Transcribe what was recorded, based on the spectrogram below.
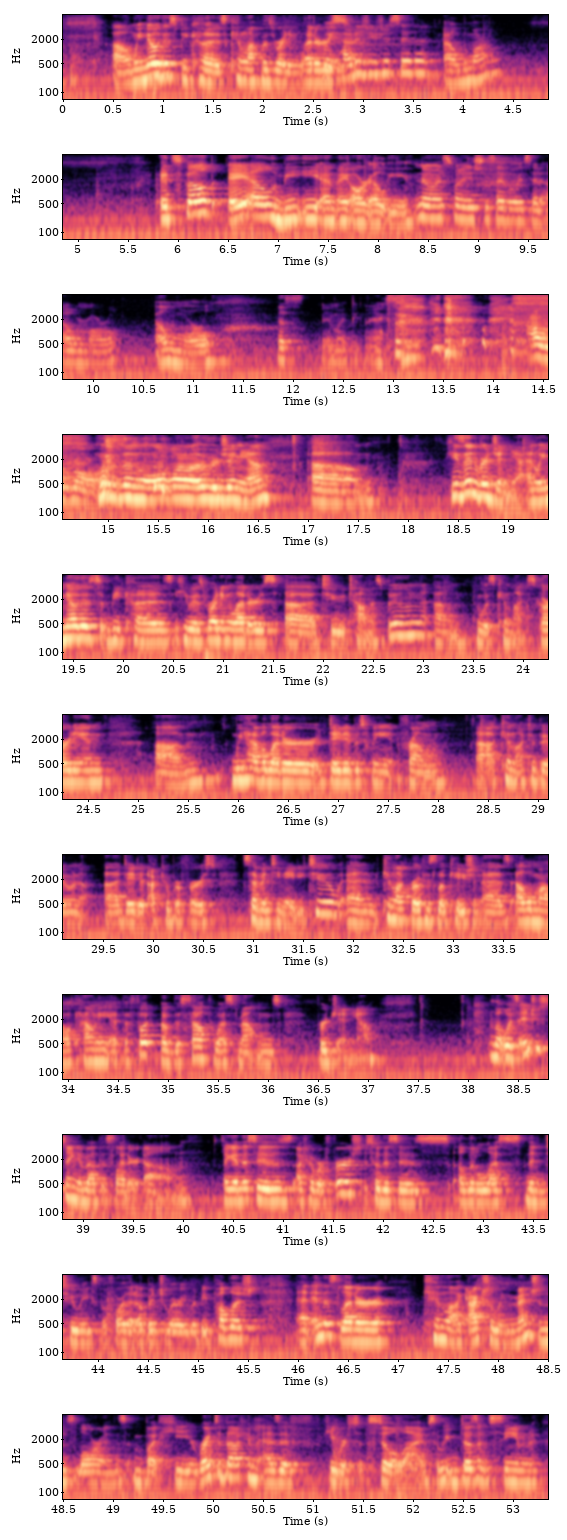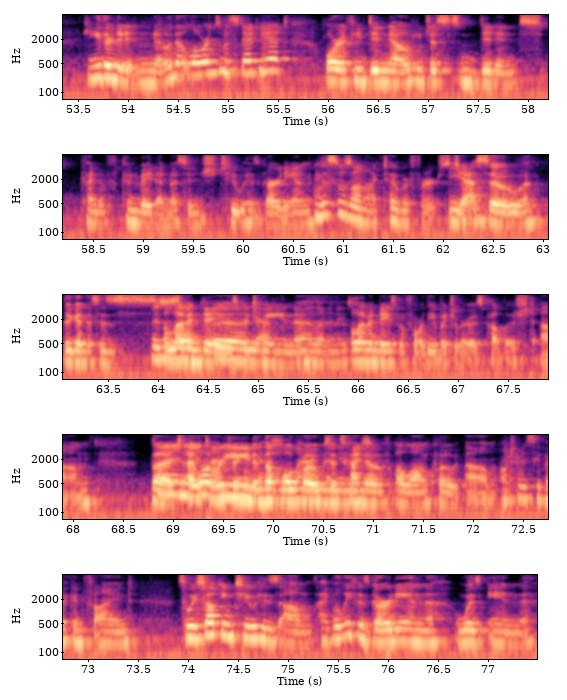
Um, we know this because Kinloch was writing letters. Wait, how did you just say that? Albemarle? It's spelled A L B E M A R L E. No, it's funny. It's just I've always said Albemarle. Albemarle. That's it. Might be my accent. Albemarle. He's in Virginia. Um, he's in Virginia, and we know this because he was writing letters uh, to Thomas Boone, um, who was Kinloch's guardian. Um, we have a letter dated between from uh, Kinloch to Boone, uh, dated October 1st, 1782, and Kinloch wrote his location as Albemarle County at the foot of the Southwest Mountains, Virginia. But what's interesting about this letter, um, again, this is October 1st, so this is a little less than two weeks before that obituary would be published. And in this letter, Kinloch actually mentions Laurens, but he writes about him as if he were still alive. So he doesn't seem, he either didn't know that Laurens was dead yet, or if he did know, he just didn't kind of convey that message to his guardian. This was on October first. Yeah, so again, this is This is 11 like, days uh, between yeah, 11 days. 11 days before the obituary was published. Um, but I won't time for him read the whole quote because it's kind of a long quote. Um, I'll try to see if I can find. So he's talking to his, um, I believe his guardian was in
